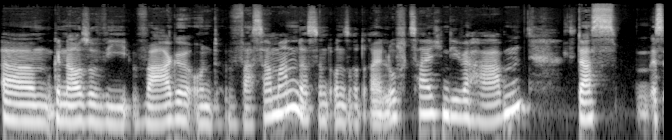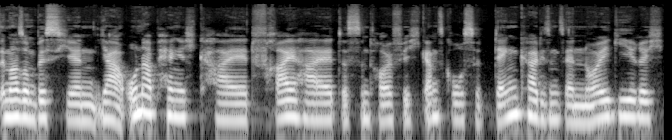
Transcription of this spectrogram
Ähm, genauso wie Waage und Wassermann. Das sind unsere drei Luftzeichen, die wir haben. Das ist immer so ein bisschen, ja, Unabhängigkeit, Freiheit. Das sind häufig ganz große Denker, die sind sehr neugierig,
